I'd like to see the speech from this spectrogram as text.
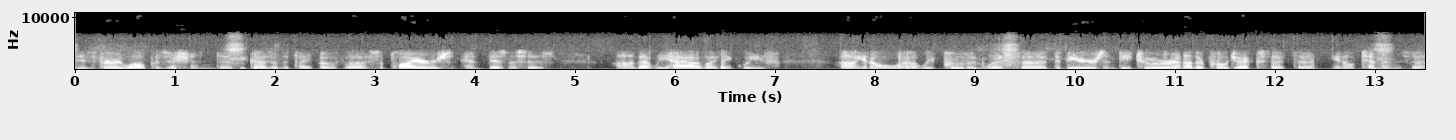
is very well positioned uh, because of the type of uh, suppliers and businesses uh, that we have. I think we've uh, you know, uh, we've proven with uh, De Beers and Detour and other projects that uh, you know Timmins uh,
